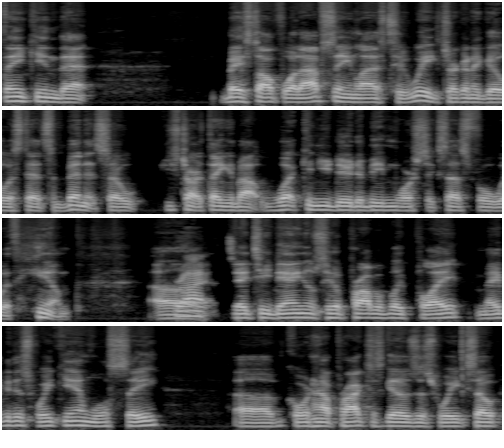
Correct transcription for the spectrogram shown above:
thinking that based off what I've seen last two weeks, they're going to go with Stetson Bennett. So you start thinking about what can you do to be more successful with him. Uh, right. JT Daniels, he'll probably play maybe this weekend. We'll see. Uh, according how practice goes this week. So,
